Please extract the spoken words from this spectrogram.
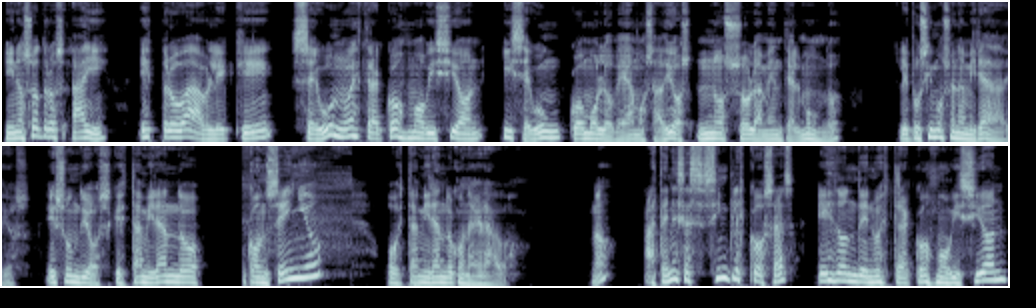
Y nosotros ahí es probable que, según nuestra cosmovisión y según cómo lo veamos a Dios, no solamente al mundo, le pusimos una mirada a Dios. Es un Dios que está mirando con ceño o está mirando con agrado. ¿No? Hasta en esas simples cosas es donde nuestra cosmovisión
